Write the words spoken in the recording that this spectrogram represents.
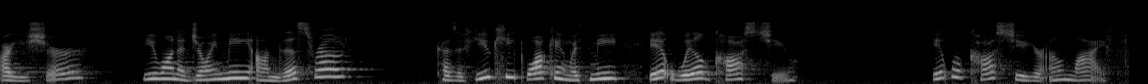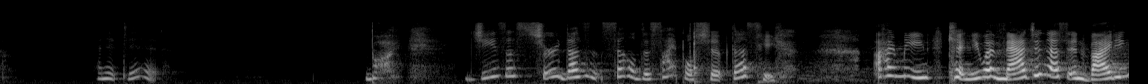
Are you sure you want to join me on this road? Because if you keep walking with me, it will cost you. It will cost you your own life. And it did. Boy, Jesus sure doesn't sell discipleship, does he? I mean, can you imagine us inviting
